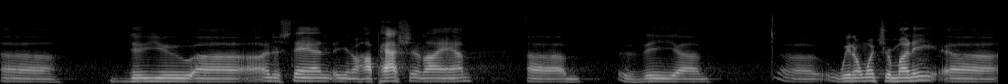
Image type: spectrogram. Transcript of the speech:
Uh, do you uh, understand, you know, how passionate I am? Um, the, um, uh, we don't want your money. Uh,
